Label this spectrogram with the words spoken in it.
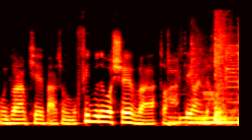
امیدوارم که براتون مفید بوده باشه و تا هفته آینده خود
